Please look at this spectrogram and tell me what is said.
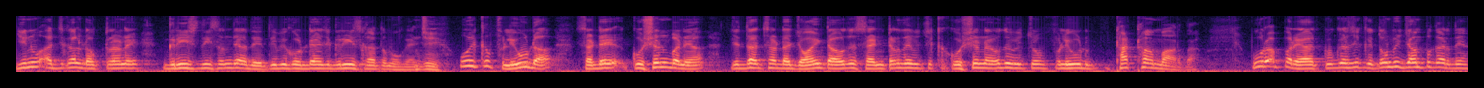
ਜਿਹਨੂੰ ਅੱਜ ਕੱਲ ਡਾਕਟਰਾਂ ਨੇ ਗਰੀਸ ਦੀ ਸੰਧਿਆ ਦੇਤੀ ਵੀ ਗੋਡਿਆਂ 'ਚ ਗਰੀਸ ਖਤਮ ਹੋ ਗਿਆ ਜੀ। ਉਹ ਇੱਕ ਫਲੂਇਡ ਆ ਸਾਡੇ ਕੁਸ਼ਨ ਬਣਿਆ ਜਿੱਦਾਂ ਸਾਡਾ ਜੁਆਇੰਟ ਆ ਉਹਦੇ ਸੈਂਟਰ ਦੇ ਵਿੱਚ ਇੱਕ ਕੁਸ਼ਨ ਹੈ ਉਹਦੇ ਵਿੱਚੋਂ ਫਲੂਇਡ ਠਾਠਾ ਮਾਰਦਾ। ਪੂਰਾ ਭਰਿਆ ਕਿਉਂਕਿ ਅਸੀਂ ਕਿਤੋਂ ਵੀ ਜੰਪ ਕਰਦੇ ਆ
